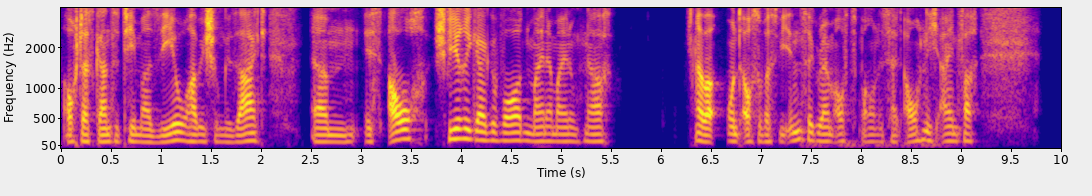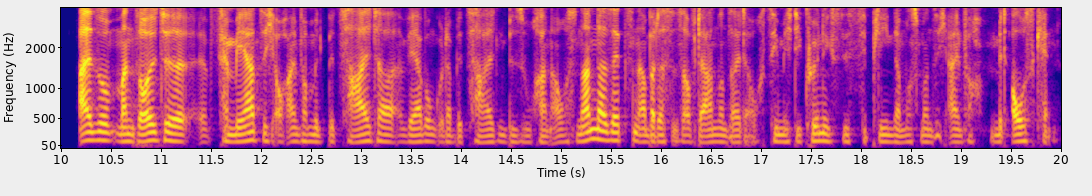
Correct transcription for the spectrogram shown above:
Auch das ganze Thema SEO, habe ich schon gesagt, ähm, ist auch schwieriger geworden, meiner Meinung nach. Aber und auch sowas wie Instagram aufzubauen, ist halt auch nicht einfach. Also man sollte äh, vermehrt sich auch einfach mit bezahlter Werbung oder bezahlten Besuchern auseinandersetzen, aber das ist auf der anderen Seite auch ziemlich die Königsdisziplin, da muss man sich einfach mit auskennen.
